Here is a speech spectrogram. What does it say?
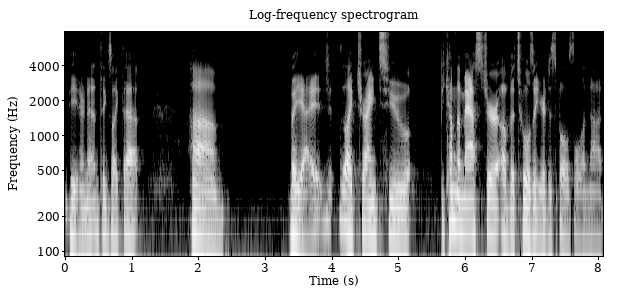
the internet and things like that. Um, but yeah, it, like trying to become the master of the tools at your disposal and not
